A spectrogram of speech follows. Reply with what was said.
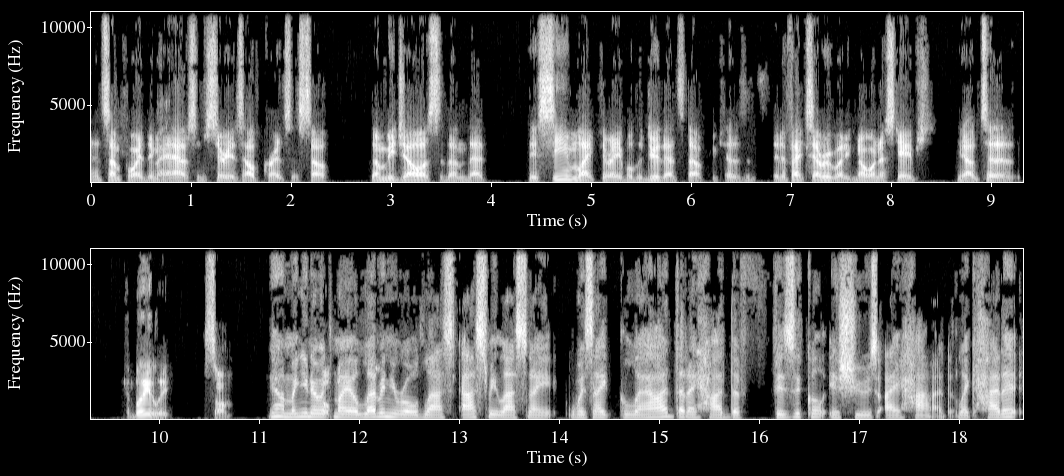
And at some point, they're going to have some serious health crisis. So don't be jealous of them that they seem like they're able to do that stuff because it, it affects everybody. No one escapes, you know, to completely. So Yeah, my, you know, Oh. my 11 year old last asked me last night, was I glad that I had the physical issues I had? Like, had it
